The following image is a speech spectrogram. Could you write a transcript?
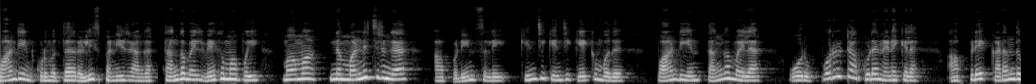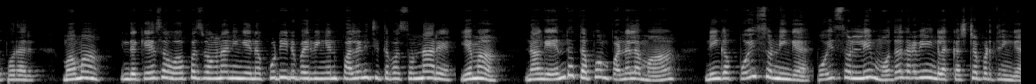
பாண்டியன் குடும்பத்தை ரிலீஸ் பண்ணிடுறாங்க. தங்கமயில் வேகமா போய் மாமா என்ன மன்னிச்சிருங்க அப்படின்னு சொல்லி கெஞ்சி கெஞ்சி கேட்கும்போது பாண்டியன் தங்கமயில ஒரு பொருட்டா கூட நினைக்கல. அப்படியே கடந்து போறாரு. மாமா இந்த கேஸ வாபஸ் வாங்கினா நீங்க என்ன கூட்டிட்டு போயிருவீங்கன்னு பழனி சித்தப்பா சொன்னாரே. ஏமா நாங்க எந்த தப்பும் பண்ணலமா நீங்க பொய் சொன்னீங்க. பொய் சொல்லி முத தடவை எங்களை கஷ்டப்படுத்துனீங்க.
